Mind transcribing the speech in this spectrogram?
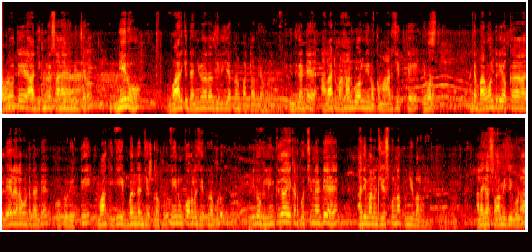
ఎవరైతే ఆర్థికంగా సహాయం అందించారో నేను వారికి ధన్యవాదాలు తెలియజేస్తున్నాను పట్టాభిరామారావు ఎందుకంటే అలాంటి మహానుభావులు నేను ఒక మాట చెప్తే ఇవ్వడం. అంటే భగవంతుడి యొక్క లీల ఎలా ఉంటుందంటే ఒక వ్యక్తి మాకు ఇది ఇబ్బంది అని చెప్పినప్పుడు నేను ఇంకొకరికి చెప్పినప్పుడు ఇది ఒక లింక్గా ఇక్కడికి వచ్చిందంటే అది మనం చేసుకున్న పుణ్యబలం అలాగే స్వామీజీ కూడా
